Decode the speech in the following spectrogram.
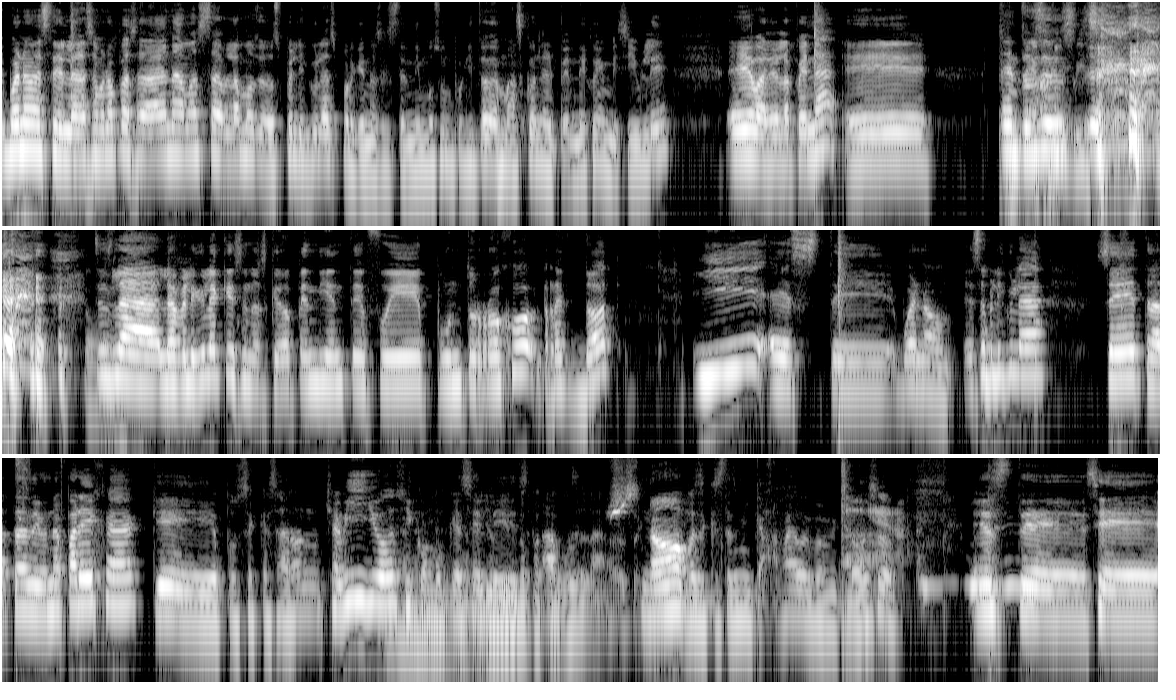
bueno, este, la semana pasada nada más hablamos de dos películas porque nos extendimos un poquito de más con el pendejo invisible. Eh, valió la pena. Eh, entonces, entonces la, la película que se nos quedó pendiente fue Punto Rojo, Red Dot. Y este, bueno, esta película se trata de una pareja que pues se casaron chavillos y como que se les... lados. No, pues es que esta es mi cama, güey, para mi closet. Este, se...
